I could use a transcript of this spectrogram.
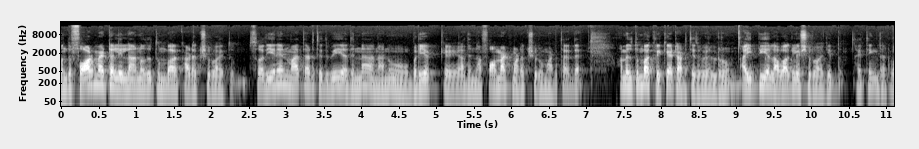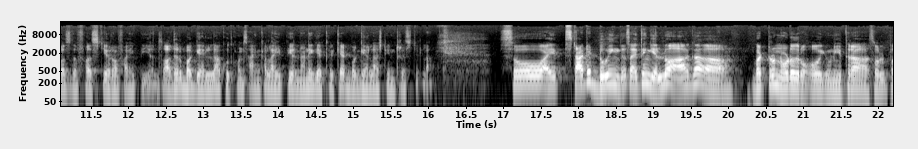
ಒಂದು ಫಾರ್ಮ್ಯಾಟಲ್ಲಿಲ್ಲ ಅನ್ನೋದು ತುಂಬ ಕಾಡೋಕ್ಕೆ ಶುರುವಾಯಿತು. ಸೊ ಅದೇನೇನು ಮಾತಾಡ್ತಿದ್ವಿ, ಅದನ್ನು ನಾನು ಬರೆಯೋಕ್ಕೆ, ಅದನ್ನು ಫಾರ್ಮ್ಯಾಟ್ ಮಾಡೋಕ್ಕೆ ಶುರು ಮಾಡ್ತಾ ಇದ್ದೆ. ಆಮೇಲೆ ತುಂಬ ಕ್ರಿಕೆಟ್ ಆಡ್ತಿದ್ರು ಎಲ್ಲರೂ ಐ ಪಿ ಎಲ್ ಆವಾಗಲೇ ಶುರುವಾಗಿದ್ದು. I think that was the first year of I P L so ಅದ್ರ ಬಗ್ಗೆ ಎಲ್ಲ ಕೂತ್ಕೊಂಡು ಸಾಯಂಕಾಲ ಐ ಪಿ ಎಲ್ ನನಗೆ ಕ್ರಿಕೆಟ್ ಬಗ್ಗೆ ಎಲ್ಲ ಅಷ್ಟು ಇಂಟ್ರೆಸ್ಟ್ ಇಲ್ಲ. So I started doing this I think ಎಲ್ಲೋ ಆಗ ಭಟ್ರು ನೋಡಿದ್ರು, ಓ, ಇವನು ಈ ಥರ ಸ್ವಲ್ಪ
